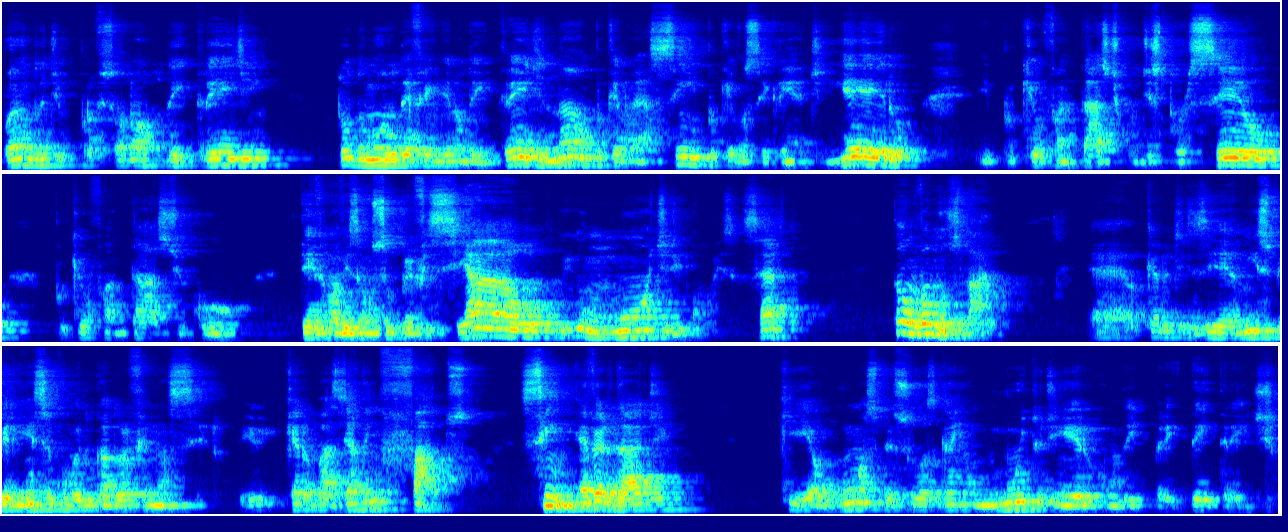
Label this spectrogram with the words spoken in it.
bando de profissional do day trading todo mundo defendendo o day trade, não, porque não é assim, porque você ganha dinheiro, e porque o Fantástico distorceu, porque o Fantástico teve uma visão superficial, e um monte de coisa, certo? Então vamos lá. É, eu quero te dizer a minha experiência como educador financeiro, e quero baseada em fatos. Sim, é verdade que algumas pessoas ganham muito dinheiro com day trade.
